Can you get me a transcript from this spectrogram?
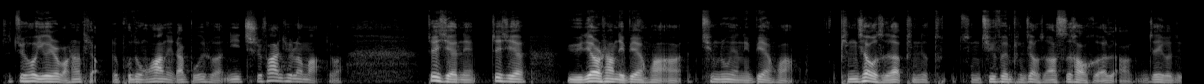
最后一个人往上挑。这普通话呢，咱不会说你吃饭去了吗？对吧？这些呢，这些。语调上的变化啊，轻重音的变化，平翘舌，平请区分平翘舌啊，思考盒子啊，你这个就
